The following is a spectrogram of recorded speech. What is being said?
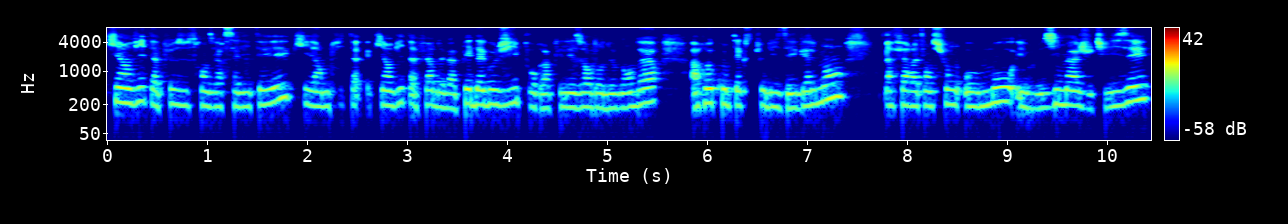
qui invitent à plus de transversalité, qui qui invitent à faire de la pédagogie pour rappeler les ordres de grandeur, à recontextualiser également, à faire attention aux mots et aux images utilisées,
